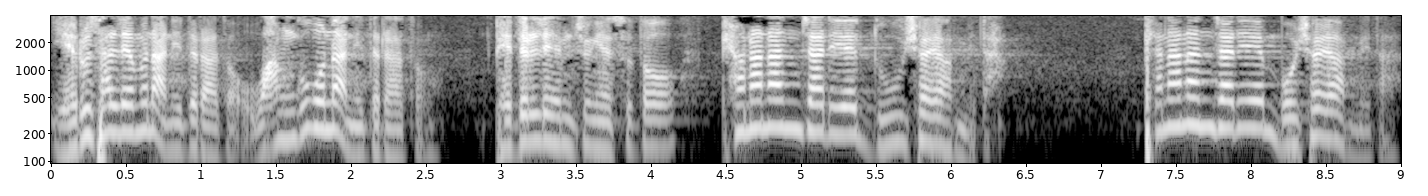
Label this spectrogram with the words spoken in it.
예루살렘은 아니더라도 왕국은 아니더라도 베들레헴 중에서도 편안한 자리에 누우셔야 합니다. 편안한 자리에 모셔야 합니다.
